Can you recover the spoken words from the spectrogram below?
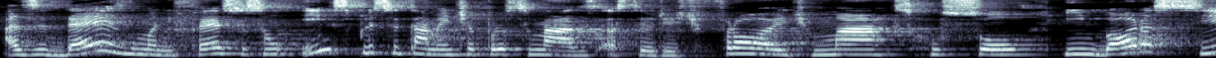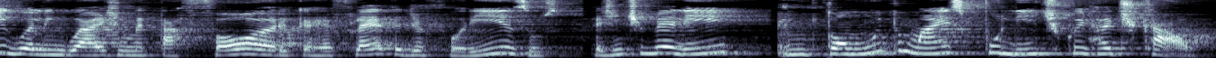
As ideias do manifesto são explicitamente aproximadas às teorias de Freud, Marx, Rousseau, e embora sigam a linguagem metafórica, refleta de aforismos, a gente vê ali um tom muito mais político e radical.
